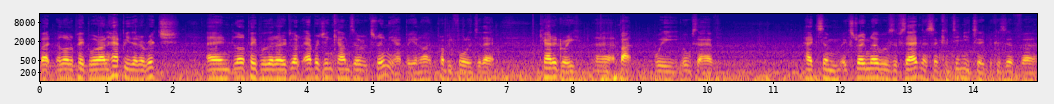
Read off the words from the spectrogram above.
But a lot of people are unhappy that are rich, and a lot of people that have got average incomes are extremely happy, and I probably fall into that category. Uh, but we also have had some extreme levels of sadness and continue to because of uh,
